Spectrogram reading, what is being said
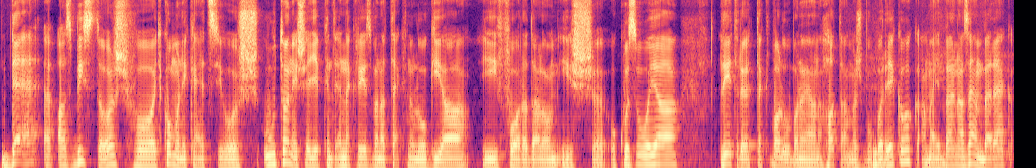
de az biztos, hogy kommunikációs úton, és egyébként ennek részben a technológiai forradalom is okozója, létrejöttek valóban olyan hatalmas buborékok, amelyben az emberek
